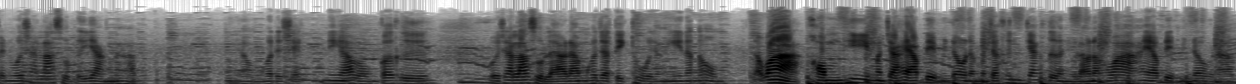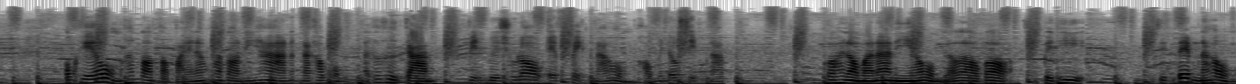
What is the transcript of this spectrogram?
เป็นเวอร์ชันล่าสุดหรือยังนะครับ เดี๋ยวผมก็จะเช็คนี่ครับผมก็คือเวอร์ชันล่าสุดแล้วนะมันก็จะติ๊กถูกอย่างนี้นะครับผมแต่ว่าคอมที่มันจะให้อัปเดต Windows เนี่ยมันจะขึ้นแจ้งเตือนอยู่แล้วนะว่าให้อัปเดต Windows นะครับโอเคครับผมขั้นตอนต่อไปนะขั้นตอนที่ 5 นะครับผมนั่นก็คือการปิด Visual Effect นะครับผมของ Windows 10 นะครับ ก็ให้เรามาหน้านี้ครับผมแล้วเราก็ไปที่ System นะครับผม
